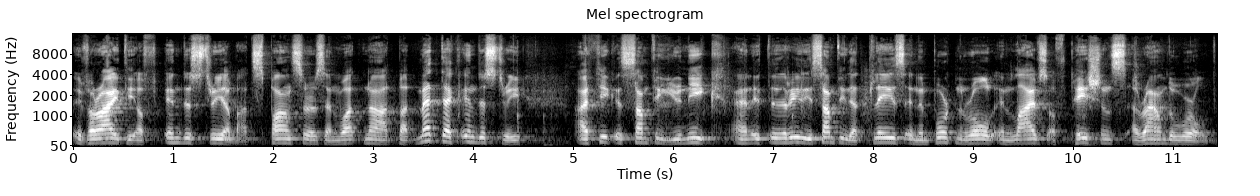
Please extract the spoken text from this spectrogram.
a variety of industry, about sponsors and whatnot. But medtech industry, I think, is something unique, and it really is something that plays an important role in lives of patients around the world.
